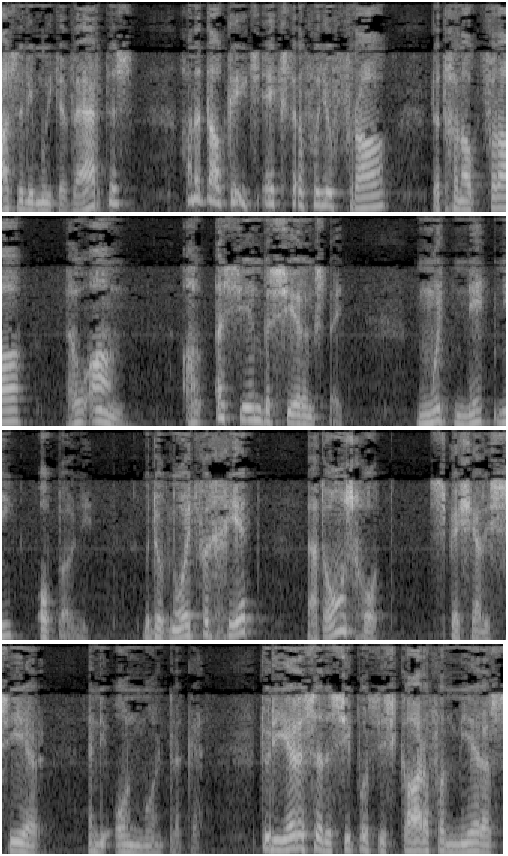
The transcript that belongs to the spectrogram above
As dit die moeite werd is, gaan dit dalk iets ekstra van jou vra. Dit gaan ook vra, hou aan. Al is jy in beseringstyd, moet net nie ophou nie. Moet ook nooit vergeet dat ons God spesialiseer in die onmoontlike. Toe die Here se disippels die skare van meer as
